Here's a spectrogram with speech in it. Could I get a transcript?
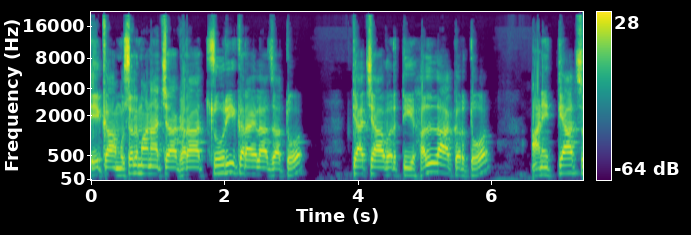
एका मुसलमानाच्या घरात चोरी करायला जातो त्याच्यावरती हल्ला करतो आणि त्याच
